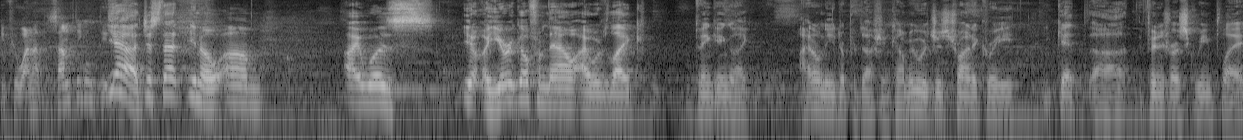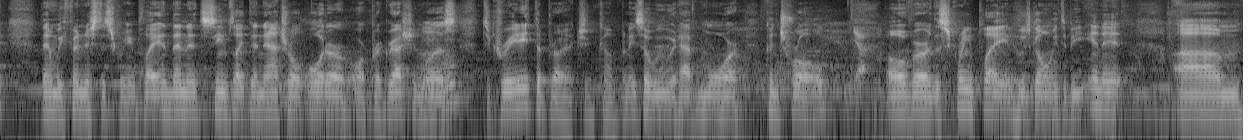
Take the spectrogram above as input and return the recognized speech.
If you want to something, this Yeah, just that you know, um, I was you know a year ago from now, I was like thinking like, I don't need a production company. We're just trying to create, get uh, finish our screenplay. Then we finished the screenplay, and then it seems like the natural order or progression was to create the production company, so we would have more control Yeah. over the screenplay and who's going to be in it. Um,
